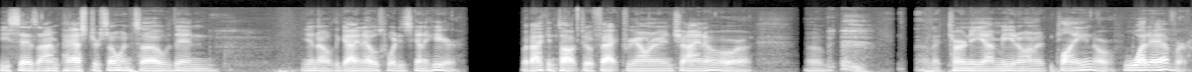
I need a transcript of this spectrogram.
he says i'm pastor so and so then you know the guy knows what he's going to hear but i can talk to a factory owner in china or a, a, an attorney i meet on a plane or whatever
